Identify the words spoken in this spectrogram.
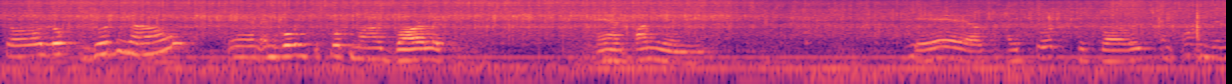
So looks good now. And I'm going to put my garlic and onion. Yes, I put the garlic and onion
